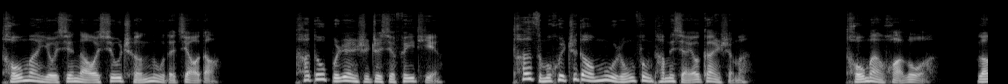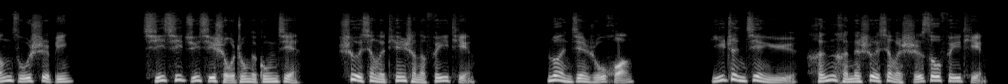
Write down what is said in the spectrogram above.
头曼有些恼羞成怒的叫道：“他都不认识这些飞艇，他怎么会知道慕容凤他们想要干什么？”头曼话落，狼族士兵齐齐举起手中的弓箭，射向了天上的飞艇，乱箭如簧，一阵箭雨狠狠的射向了十艘飞艇。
